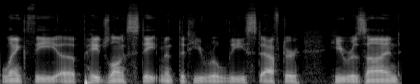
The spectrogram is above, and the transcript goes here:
lengthy uh, page long statement that he released after he resigned.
